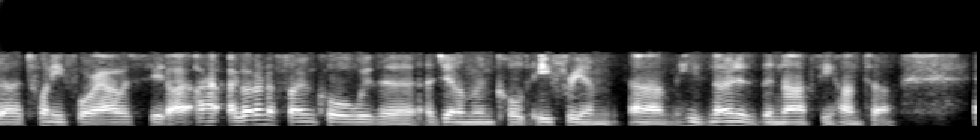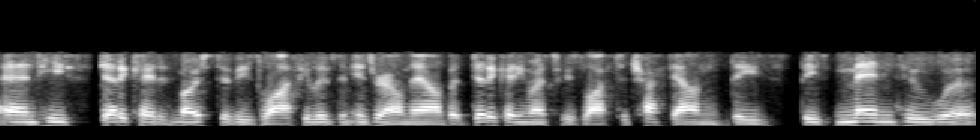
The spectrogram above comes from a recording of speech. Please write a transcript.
uh, 24 hours, Sid. I, I, got on a phone call with a, a gentleman called Ephraim. Um, he's known as the Nazi hunter, and he's dedicated most of his life. He lives in Israel now, but dedicating most of his life to track down these these men who were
